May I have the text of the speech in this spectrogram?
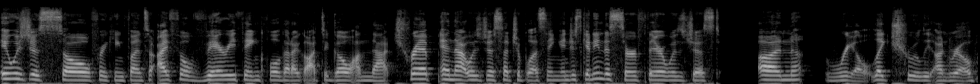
it was just so freaking fun. So I feel very thankful that I got to go on that trip and that was just such a blessing. And just getting to surf there was just unreal, like truly unreal.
